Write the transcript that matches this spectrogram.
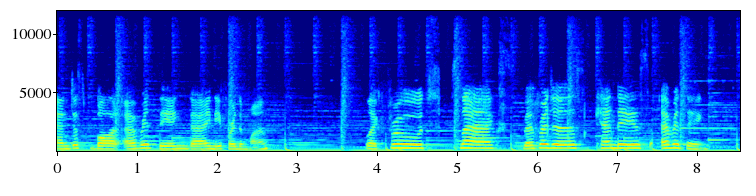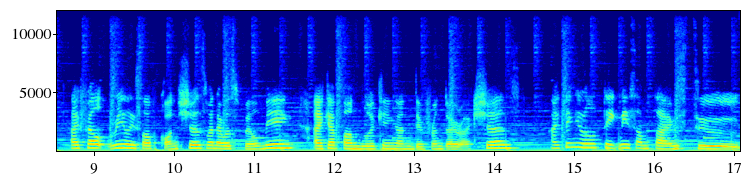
and just bought everything that I need for the month. Like fruits, snacks, beverages, candies, everything. I felt really self-conscious when I was filming. I kept on looking on different directions. I think it will take me some time to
